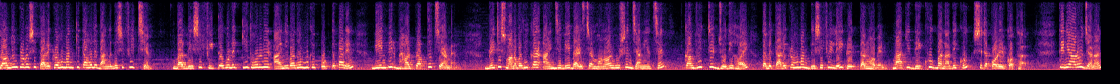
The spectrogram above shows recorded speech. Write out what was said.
লন্ডন প্রবাসী তারেক রহমান কি তাহলে বাংলাদেশে ফিরছেন? বা দেশে ফিরতে হলে কি ধরনের আইনি বাধার মুখে পড়তে পারেন বিএনপির ভারপ্রাপ্ত চেয়ারম্যান? ব্রিটিশ মানবাধিকার আইনজীবী ব্যারিস্টার মনোয়ার হোসেন জানিয়েছেন, কনভিক্টেড যদি হয়, তবে তারেক রহমান দেশে ফিরলেই গ্রেপ্তার হবেন। মাকে দেখুক বা না দেখুক, সেটা পরের কথা। তিনি আরও জানান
